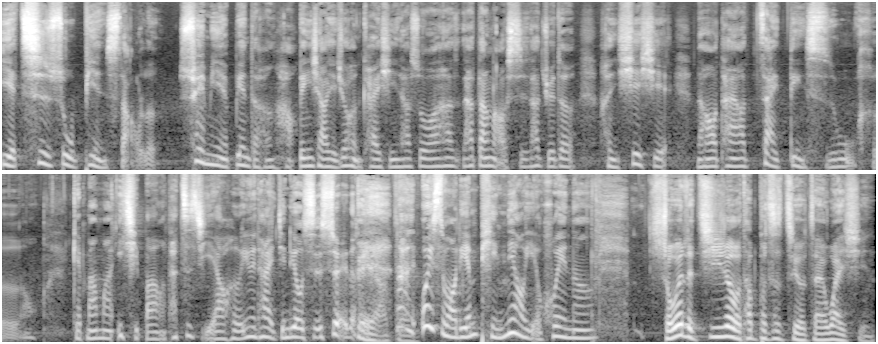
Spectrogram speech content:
也次数变少了？睡眠也变得很好，林小姐就很开心。她说她：“她她当老师，她觉得很谢谢。然后她要再订十五盒哦，给妈妈一起包，她自己也要喝，因为她已经六十岁了。对呀、啊，那为什么连频尿也会呢？”所谓的肌肉，它不是只有在外形。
